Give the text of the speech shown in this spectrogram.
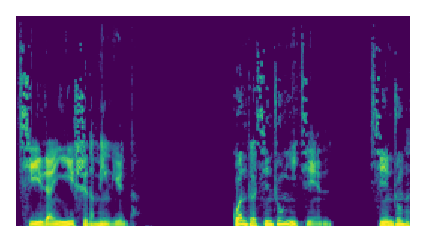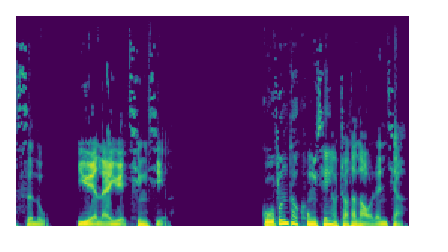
奇人异事的命运呢？关德心中一紧，心中的思路越来越清晰了。古风到孔仙要找的老人家，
